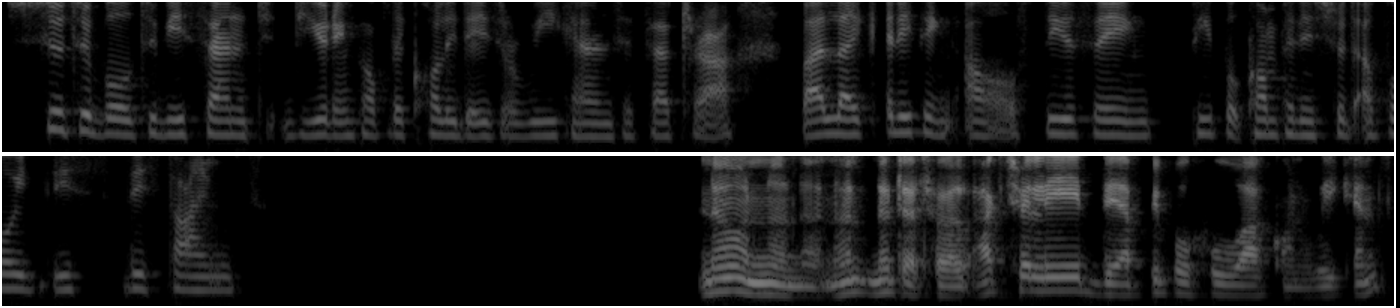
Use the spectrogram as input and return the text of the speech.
suitable to be sent during public holidays or weekends etc but like anything else do you think people companies should avoid these these times no, no, no, not, not at all. Actually, there are people who work on weekends.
